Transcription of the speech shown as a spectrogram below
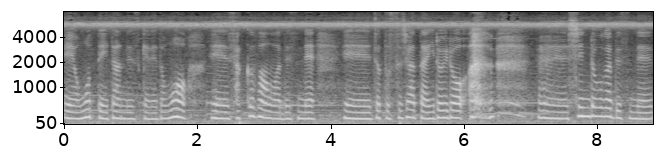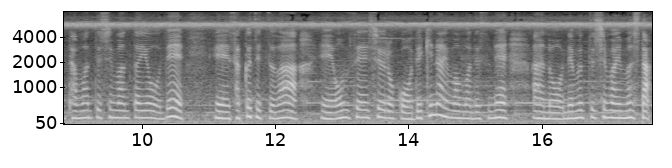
え思っていたんですけれども、え昨晩はですね、えちょっとスジャータいろいろえ振動がですね溜まってしまったようで、えー、昨日は、えー、音声収録をできないままですねあの眠ってしまいました、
